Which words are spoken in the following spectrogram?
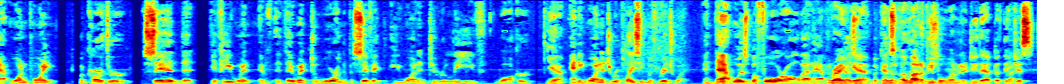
at one point MacArthur said that if he went, if, if they went to war in the Pacific, he wanted to relieve Walker Yeah. and he wanted to replace him with Ridgway, and that was before all that happened. Right, because yeah. of, because And a lot of people wanted to do that, but they Right. just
